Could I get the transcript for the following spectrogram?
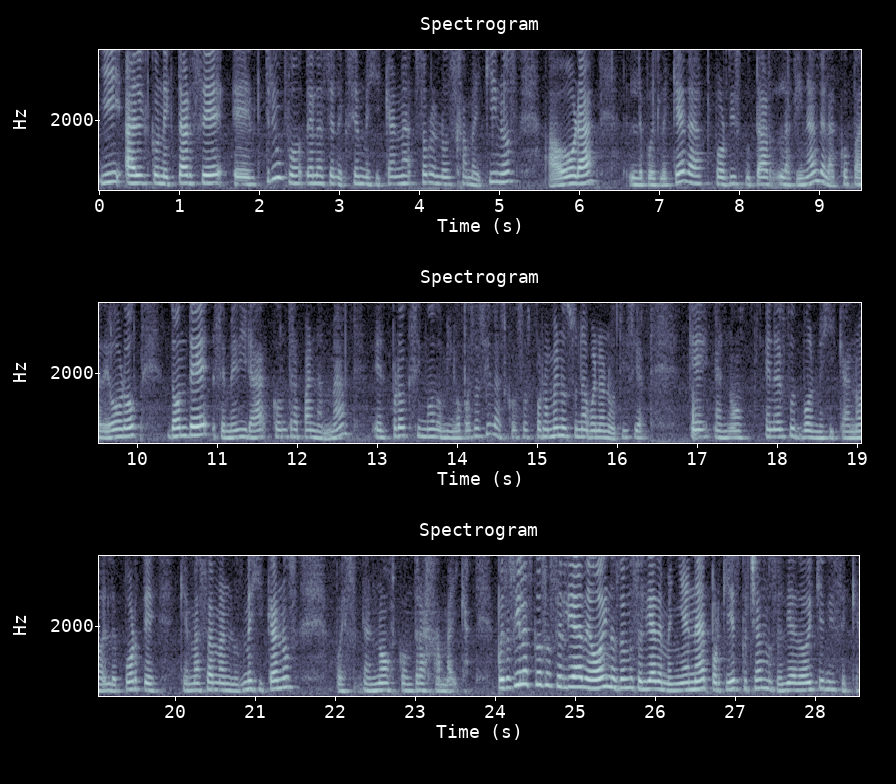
y al conectarse el triunfo de la selección mexicana sobre los jamaiquinos ahora le, pues le queda por disputar la final de la Copa de Oro donde se medirá contra Panamá el próximo domingo. Pues así las cosas, por lo menos una buena noticia que ganó en el fútbol mexicano, el deporte que más aman los mexicanos, pues ganó contra Jamaica. Pues así las cosas el día de hoy, nos vemos el día de mañana, porque ya escuchamos el día de hoy, ¿quién dice que?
